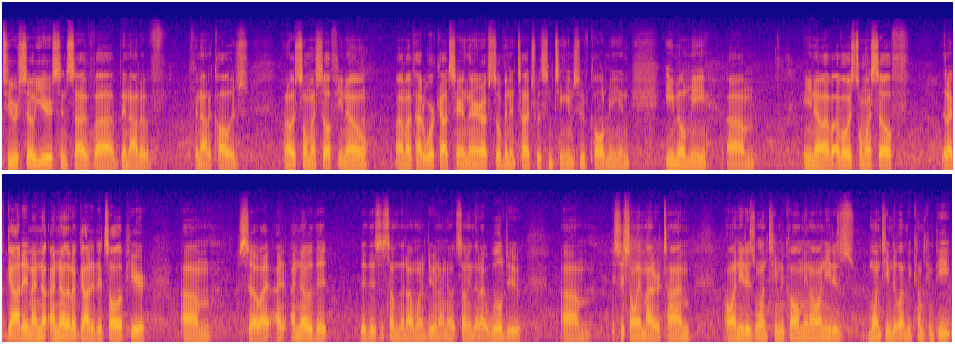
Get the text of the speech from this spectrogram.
two or so years since I've uh, been out of been out of college, and I always told myself, you know, um, I've had workouts here and there. I've still been in touch with some teams who have called me and emailed me. Um, you know, I've, I've always told myself that I've got it, and I know I know that I've got it. It's all up here. Um, so I, I, I know that that this is something that I want to do, and I know it's something that I will do. Um, it's just only a matter of time. All I need is one team to call me, and all I need is one team to let me come compete,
